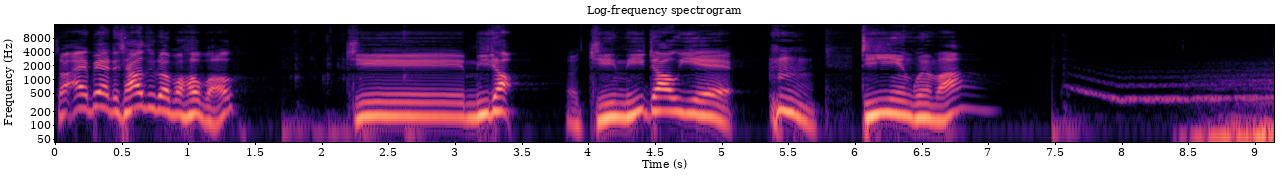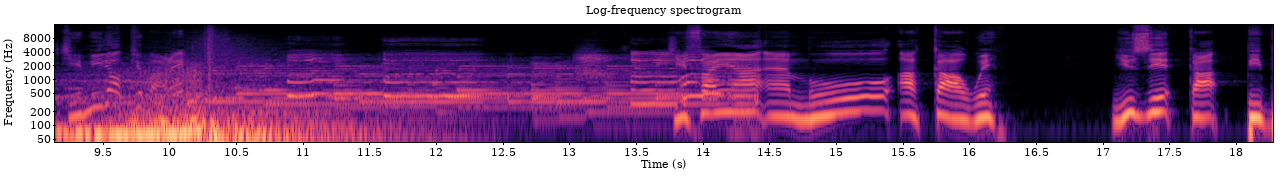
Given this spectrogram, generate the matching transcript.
ဆိုတော့အဲ့ဘက်တခြားသူတော့မဟုတ်ပါဘူး ဂျီမီတော့ဂျီမီတော့ရဲ့ဒီရင်ခွင်ပါဂျီမီတော့ဖြစ်ပါတယ်ဂျီဖိုင်ယာအမိုအကာဝင်း music က BB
